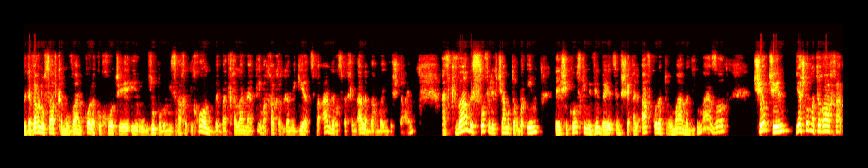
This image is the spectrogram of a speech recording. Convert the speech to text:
ודבר נוסף כמובן כל הכוחות שירומזו פה במזרח התיכון, בהתחלה מעטים, אחר כך גם הגיע צבא אנדרס וכן הלאה ב-42, אז כבר בסוף 1940 אה, שיקורסקי מבין בעצם שעל אף כל התרומה המדהימה הזאת, צ'רצ'יל יש לו מטרה אחת,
